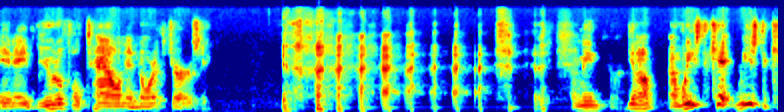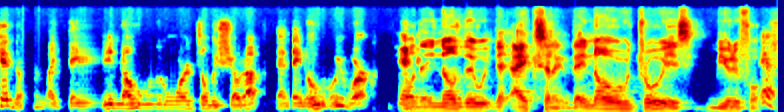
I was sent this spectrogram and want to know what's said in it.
in a beautiful town in North Jersey. I mean, you know, and we used to kid, we used to kid them like they didn't know who we were until we showed up, and they knew who we were. oh, they know the, the, excellent. They know who Drew is. Beautiful. Yeah.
